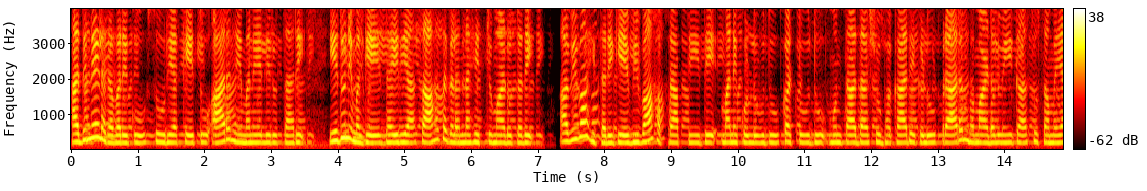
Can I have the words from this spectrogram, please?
ಹದಿನೇಳರವರೆಗೂ ಸೂರ್ಯ ಕೇತು ಆರನೇ ಮನೆಯಲ್ಲಿರುತ್ತಾರೆ. ಇದು ನಿಮಗೆ ಧೈರ್ಯ, ಸಾಹಸಗಳನ್ನು ಹೆಚ್ಚು ಮಾಡುತ್ತದೆ. ಅವಿವಾಹಿತರಿಗೆ ವಿವಾಹ ಪ್ರಾಪ್ತಿ ಇದೆ. ಮನೆ ಕೊಳ್ಳುವುದು, ಕಟ್ಟುವುದು ಮುಂತಾದ ಶುಭ ಕಾರ್ಯಗಳು ಪ್ರಾರಂಭ ಮಾಡಲು ಈಗ ಸುಸಮಯ.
